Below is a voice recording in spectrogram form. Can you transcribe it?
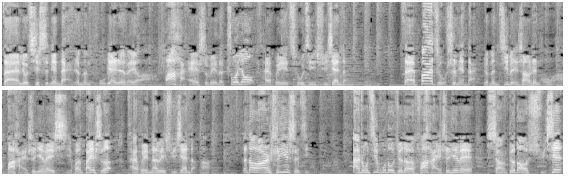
在六七十年代，人们普遍认为啊，法海是为了捉妖才会囚禁许仙的。在八九十年代，人们基本上认同啊，法海是因为喜欢白蛇才会难为许仙的啊。但到了二十一世纪。大众几乎都觉得法海是因为想得到许仙，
